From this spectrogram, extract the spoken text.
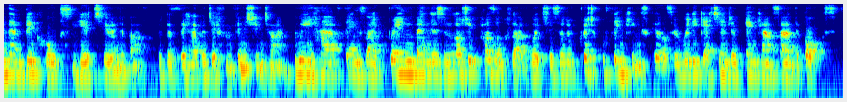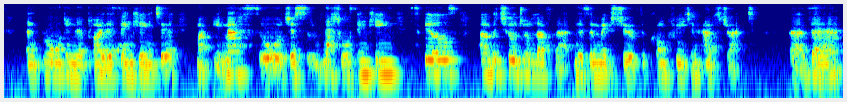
and then Big Hawks year two and above, because they have a different finishing time. We have things like Brain Benders and Logic Puzzle Club, which is sort of critical thinking skills, so really getting to think outside the box and broaden and apply their thinking to might be maths or just lateral thinking skills. Um, the children love that. There's a mixture of the concrete and abstract uh, there.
